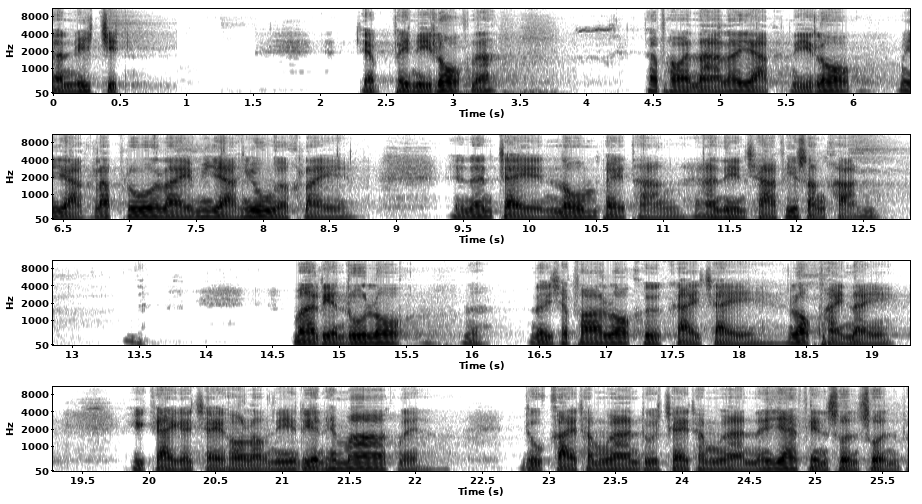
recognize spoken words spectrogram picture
อันวิจิตอย่าไปหนีโลกนะ ถ้าภาวนาแล้วอยากหนีโลก ไม่อยากรับรู้อะไร ไม่อยากยุ่งกับใคร ดังนั้นใจโน้มไปทางอาเนนชาพิสังขาร มาเรียนรู้โลก โดยเฉพาะโลกคือกายใจโลกภายในคือกายกับใจของเรานี้เรียนให้มากเลย ดูกายทำงานดูใจทำงานนะแยกเป็นส่วนๆไป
